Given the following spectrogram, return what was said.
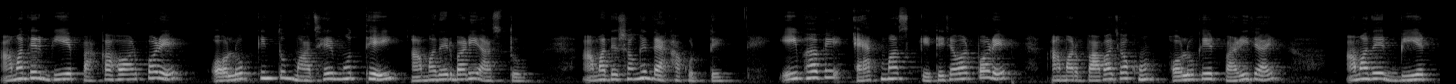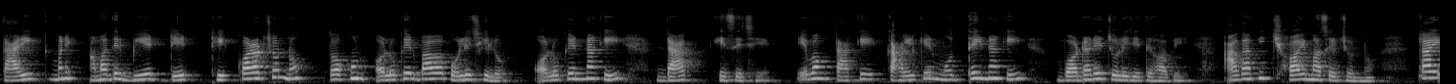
আমাদের বিয়ে পাকা হওয়ার পরে অলোক কিন্তু মাঝের মধ্যেই আমাদের বাড়ি আসতো, আমাদের সঙ্গে দেখা করতে। এইভাবে এক মাস কেটে যাওয়ার পরে আমার বাবা যখন অলোকের বাড়ি যায়, আমাদের বিয়ের তারিখ মানে আমাদের বিয়ের ডেট ঠিক করার জন্য তখন অলোকের বাবা বলেছিল, অলোকের নাকি ডাক এসেছে এবং তাকে কালকের মধ্যেই নাকি বর্ডারে চলে যেতে হবে আগামী ছয় মাসের জন্য। তাই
